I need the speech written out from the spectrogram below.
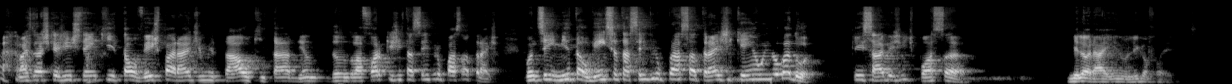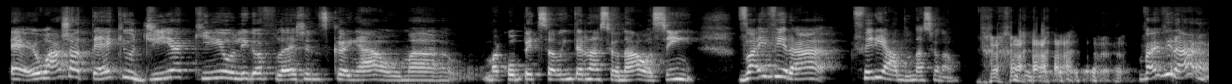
Mas acho que a gente tem que talvez parar de imitar o que está dando lá fora, porque a gente está sempre um passo atrás. Quando você imita alguém, você está sempre um passo atrás de quem é um inovador. Quem sabe a gente possa melhorar aí no League of Legends. É, eu acho até que o dia que o League of Legends ganhar uma, uma competição internacional assim, vai virar feriado nacional. vai virar.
